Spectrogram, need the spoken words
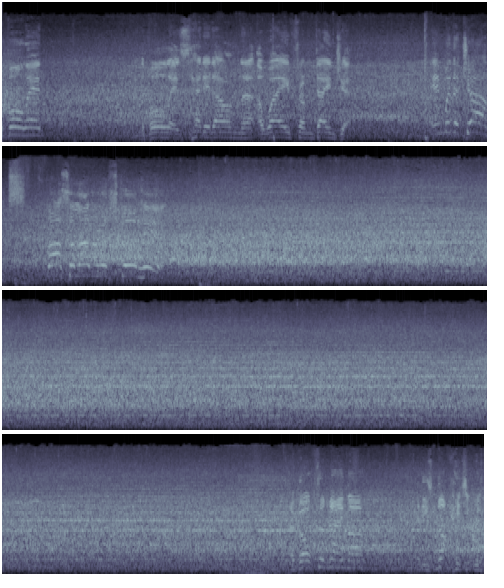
The ball in. And the ball is headed on uh, away from danger. In with a chance. Barcelona have scored here. A goal for Neymar. And he's not hit it with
